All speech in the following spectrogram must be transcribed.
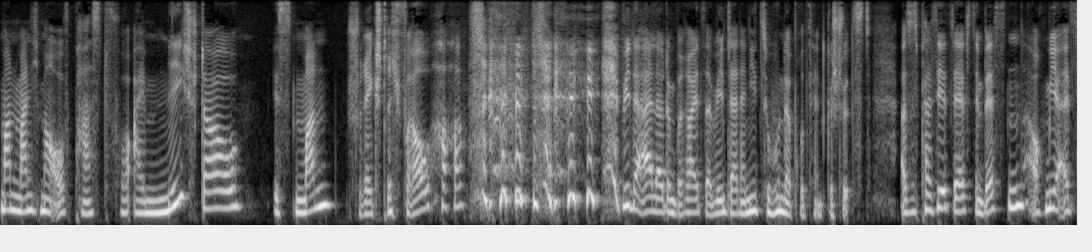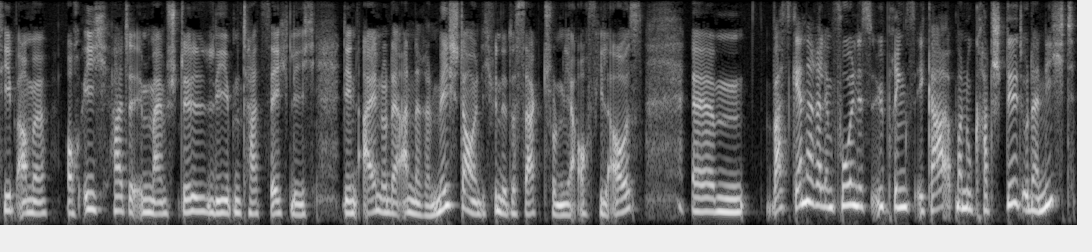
man manchmal aufpasst, vor einem Milchstau ist Mann, Schrägstrich Frau, haha, wie in der Einleitung bereits erwähnt, leider nie zu 100% geschützt. Also es passiert selbst im Besten. Auch mir als Hebamme, auch ich hatte in meinem Stillleben tatsächlich den einen oder anderen Milchstau und ich finde, das sagt schon ja auch viel aus. Ähm, was generell empfohlen ist übrigens, egal ob man nur gerade stillt oder nicht,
